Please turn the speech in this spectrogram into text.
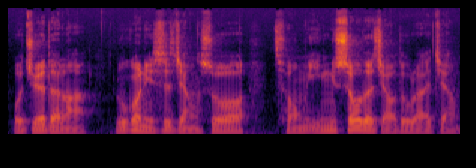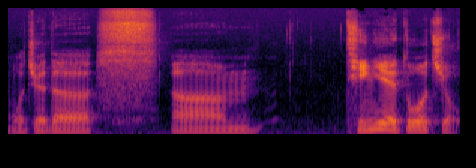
我觉得啦，如果你是讲说从营收的角度来讲，我觉得，嗯，停业多久，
